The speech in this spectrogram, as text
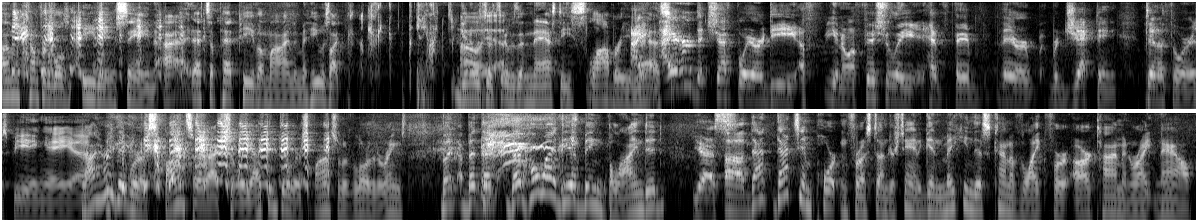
uncomfortable eating scene. I, that's a pet peeve of mine. I mean, he was like, you know, it, was Oh, just- yeah. it was a nasty, slobbery mess. I heard that Chef Boyardee, you know, officially have they they're rejecting Denethor as being a. Uh, I heard they were a sponsor. Actually, I think they were a sponsor of Lord of the Rings. But but that, that whole idea of being blinded, Yes. uh, that that's important for us to understand. Again, making this kind of like for our time and right now.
